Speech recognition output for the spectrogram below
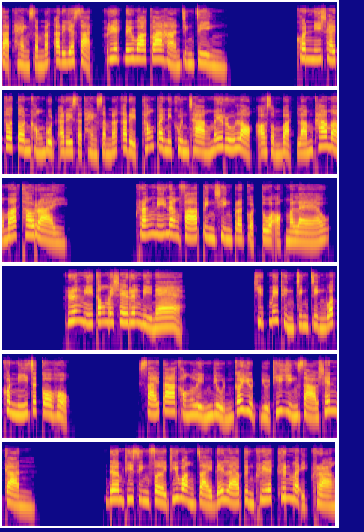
สัจแห่งสำนักอริยสัจเรียกได้ว่ากล้าหาญจริง ๆ คนนี้ใช้ตัวตนของบุตรอริยสัจแห่งสำนักอริษท่องไปในคุณชางไม่รู้หรอกเอาสมบัติล้ำค่ามามากเท่าไหร่ครั้งนี้นางฟ้าปิงชิงปรากฏตัวออกมาแล้ว เรื่องนี้ต้องไม่ใช่เรื่องดีแน่ คิดไม่ถึงจริง ๆ ว่าคนนี้จะโกหก สายตาของหลินหยุนก็หยุดอยู่ที่หญิงสาวเช่นกัน เดิมที่ซิงเฟยที่วางใจได้แล้วตึงเครียดขึ้นมาอีกครั้ง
